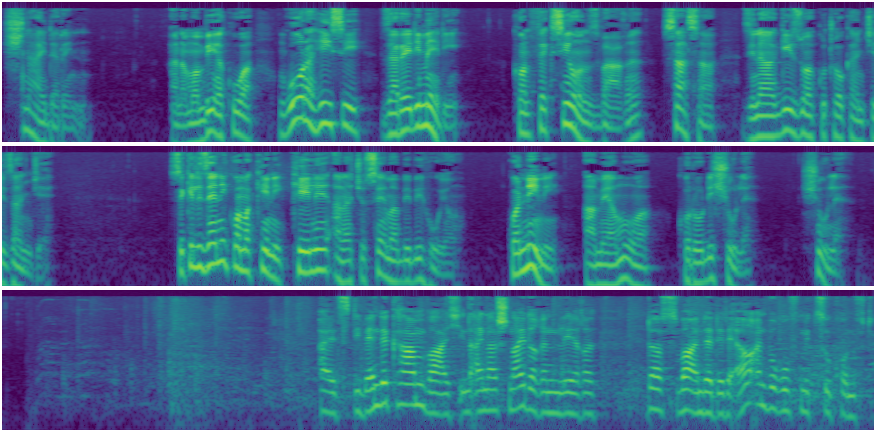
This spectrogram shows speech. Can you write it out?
Schneiderin. Anamwambia kuwa nguo rahisi za redimedi, confectionsware, sasa zinaagizwa kutoka nchi za nje. Sikilizeni kwa makini kile anachosema bibi huyo. Kwa nini ameamua kurudi shule? Shule. Als die Wende kam, war ich in einer Schneiderinnenlehre. Das war in der DDR ein Beruf mit Zukunft.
